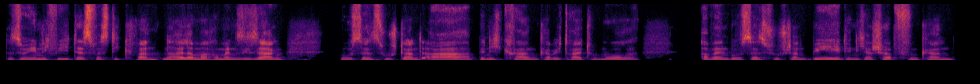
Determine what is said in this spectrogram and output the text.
Das ist so ähnlich wie das, was die Quantenheiler machen, wenn sie sagen, Bewusstseinszustand A, bin ich krank, habe ich drei Tumore, aber in Bewusstseinszustand B, den ich erschöpfen kann,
